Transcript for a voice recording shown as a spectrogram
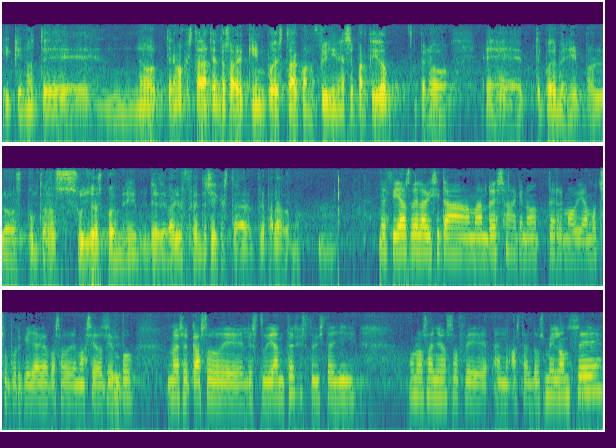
y que no te no tenemos que estar atentos a ver quién puede estar con feeling ese partido, pero eh, te pueden venir los puntos suyos pueden venir desde varios frentes y hay que estar preparado, ¿no? Decías de la visita a Manresa que no te removía mucho porque ya había pasado demasiado tiempo. No es el caso del Estudiantes, que estuviste allí unos años hasta el 2011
